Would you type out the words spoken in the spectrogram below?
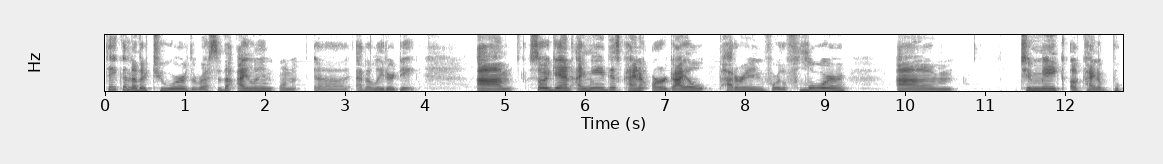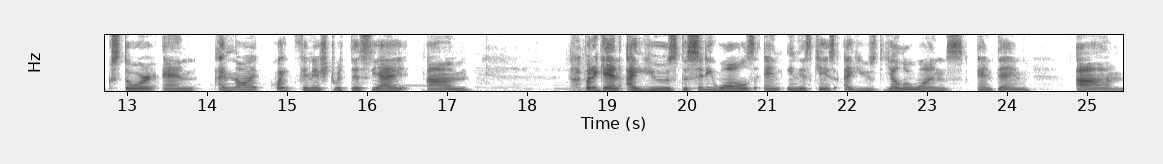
take another tour of the rest of the island on uh, at a later date. Um, so again, I made this kind of argyle pattern for the floor um, to make a kind of bookstore. And I'm not quite finished with this yet. Um, but again, I used the city walls, and in this case, I used yellow ones, and then um,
